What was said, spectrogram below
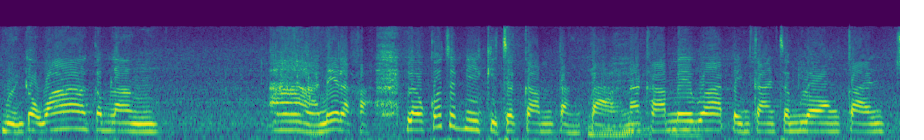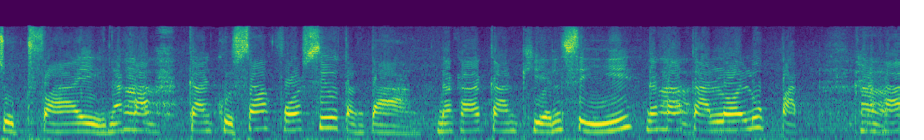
เหมือนกับว่ากำลัง อ่านี่แหละค่ะ เราก็จะมีกิจกรรมต่างๆนะคะ ไม่ว่าเป็นการจำลองการจุดไฟนะคะค่ะการขุดซากฟอสซิลต่างๆนะคะ การเขียนสีนะคะค่ะการร้อยลูกปัดค่ะ นะคะ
